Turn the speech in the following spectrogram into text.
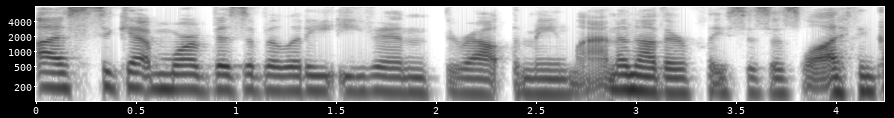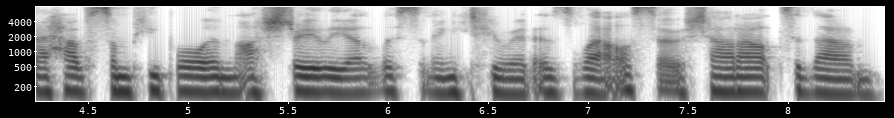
us to get more visibility even throughout the mainland and other places as well. I think I have some people in Australia listening to it as well. So shout out to them.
